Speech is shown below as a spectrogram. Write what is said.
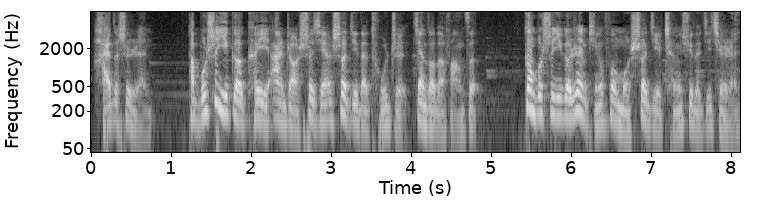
孩子是人。他不是一个可以按照事先设计的图纸建造的房子，更不是一个任凭父母设计程序的机器人。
